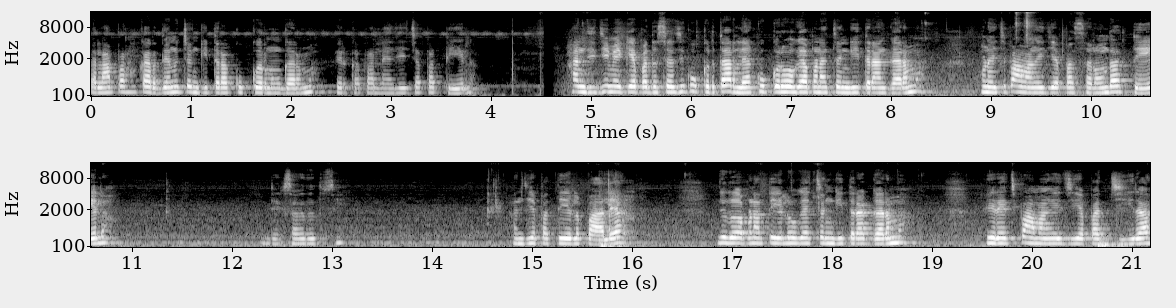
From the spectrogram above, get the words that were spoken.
ਪਹਿਲਾਂ ਆਪਾਂ ਕਰਦੇ ਨੂੰ ਚੰਗੀ ਤਰ੍ਹਾਂ ਕੁੱਕਰ ਨੂੰ ਗਰਮ, ਫਿਰ ਕਾ ਪਾਉਂਦੇ ਹਾਂ ਜੀ ਇਹ 'ਚ ਆਪਾਂ ਤੇਲ। ਹਾਂਜੀ, ਜਿਵੇਂ ਕਿ ਆਪਾਂ ਦੱਸਿਆ ਸੀ, ਕੁੱਕਰ ਧਰ ਲਿਆ। ਕੁੱਕਰ ਹੋ ਗਿਆ ਆਪਣਾ ਚੰਗੀ ਤਰ੍ਹਾਂ ਗਰਮ। ਹੁਣ ਇਹ 'ਚ ਪਾਵਾਂਗੇ ਜੀ ਆਪਾਂ ਸਰੋਂ ਦਾ ਤੇਲ। ਦੇਖ ਸਕਦੇ ਹੋ ਤੁਸੀਂ? ਹਾਂਜੀ, ਆਪਾਂ ਤੇਲ ਪਾ ਲਿਆ। ਜਦੋਂ ਆਪਣਾ ਤੇਲ ਹੋ ਗਿਆ ਚੰਗੀ ਤਰ੍ਹਾਂ ਗਰਮ, ਫਿਰ ਇਹ 'ਚ ਪਾਵਾਂਗੇ ਜੀ ਆਪਾਂ ਜੀਰਾ।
